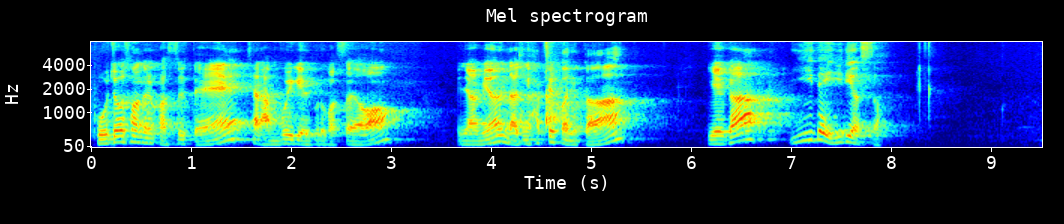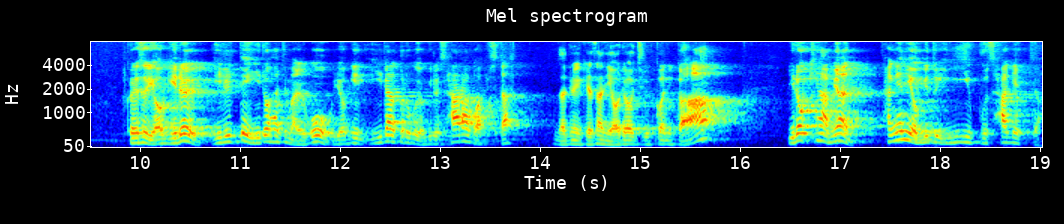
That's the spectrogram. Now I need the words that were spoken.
보조선을 걷을 때 잘 안 보이게 일부러 걷어요. 왜냐하면 나중에 합칠 거니까 얘가 2대 1이었어. 그래서 여기를 1대 2로 하지 말고 여기 2라 그러고 여기를 4라고 합시다. 나중에 계산이 어려워질 거니까 이렇게 하면 당연히 여기도 2, 9, 4겠죠.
